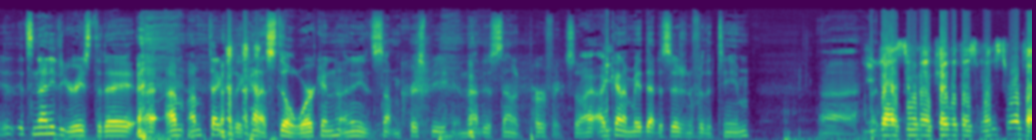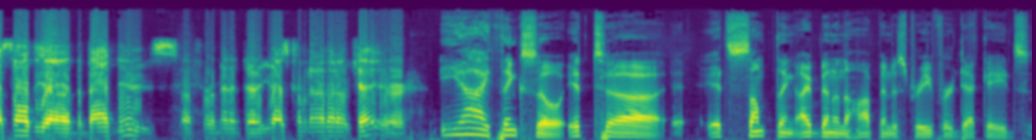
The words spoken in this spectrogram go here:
It's 90 degrees today. I, I'm, I'm technically kind of still working. I needed something crispy, and that just sounded perfect. So I, I kind of made that decision for the team. Uh, You guys doing okay with those windstorms? I saw the uh, the bad news uh, for a minute there. You guys coming out of that okay, or Yeah, I think so. It uh, it's something I've been in the hop industry for decades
